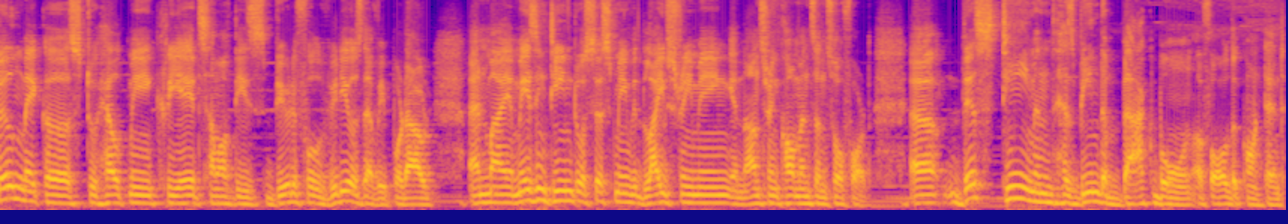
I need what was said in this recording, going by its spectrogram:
filmmakers to help me create some of these beautiful videos that we put out, and my amazing team to assist me with live streaming and answering comments and so forth. Uh, this team has been the backbone of all the content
